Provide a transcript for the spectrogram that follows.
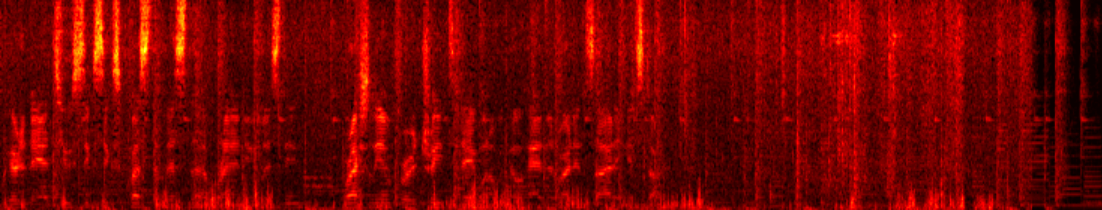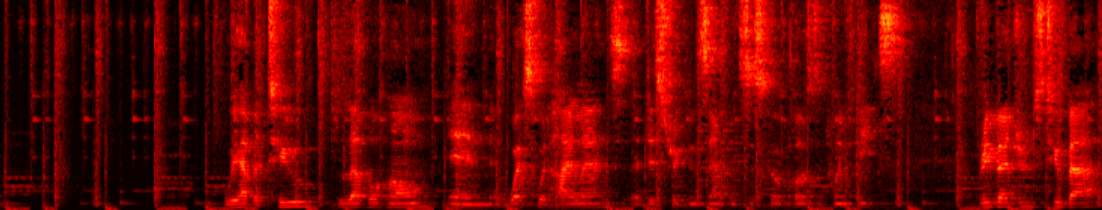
We're here today at 266 Cresta Vista, a brand new listing. We're actually in for a treat today. Why don't we go ahead and right inside and get started. We have a two-level home in Westwood Highlands, a district in San Francisco close to Twin Peaks. Three bedrooms, two bath,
